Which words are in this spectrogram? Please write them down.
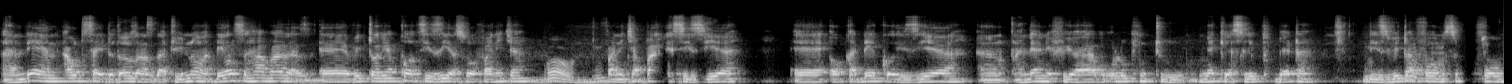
And then outside those ones that we know, they also have others. Uh, Victoria Courts is here, so furniture. Wow. Furniture Palace is here. Uh, Okadeco is here. Um, and then if you are looking to make your sleep better, Vitafoam, Superfoam.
